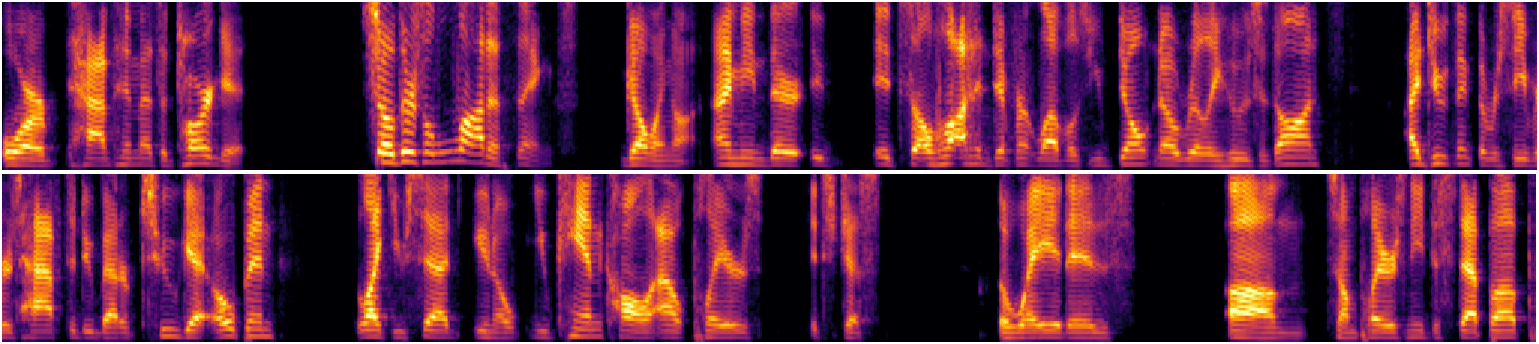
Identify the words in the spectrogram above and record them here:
or have him as a target. So there's a lot of things going on. I mean, there it, it's a lot of different levels. You don't know really who's it on. I do think the receivers have to do better to get open. Like you said, you know, you can call out players. It's just the way it is. Um, some players need to step up.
